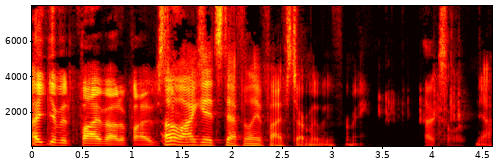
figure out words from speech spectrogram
I give it five out of five stars. Oh, I get it's definitely a five star movie for me. excellent. Yeah.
